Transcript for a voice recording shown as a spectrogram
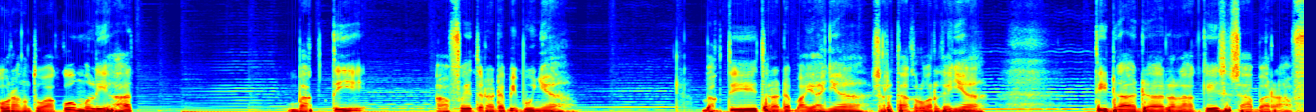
orang tuaku melihat bakti AV terhadap ibunya, bakti terhadap ayahnya serta keluarganya. Tidak ada lelaki sesabar AV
